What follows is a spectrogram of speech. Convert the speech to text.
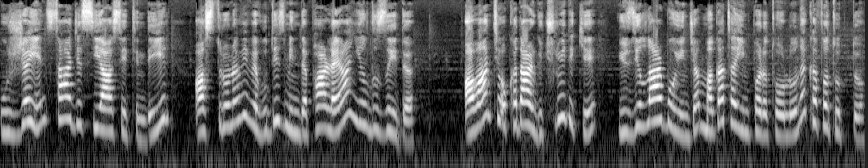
Ujjain sadece siyasetin değil astronomi ve Budizmin de parlayan yıldızıydı. Avanti o kadar güçlüydü ki yüzyıllar boyunca Magadha İmparatorluğu'na kafa tuttu.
